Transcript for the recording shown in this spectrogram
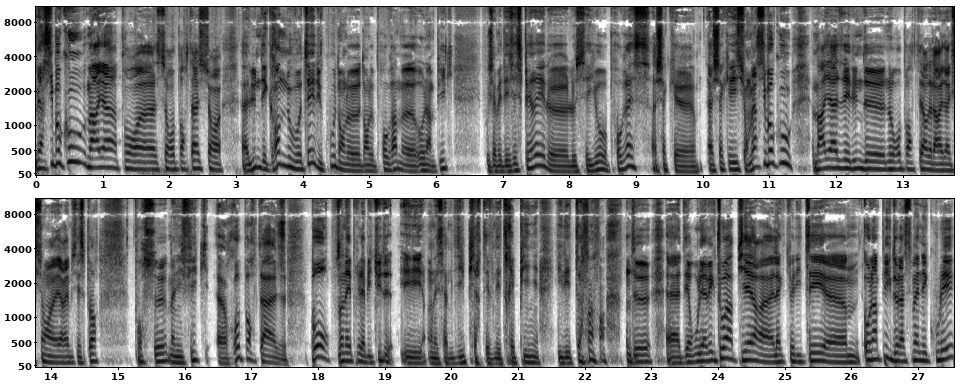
Merci beaucoup, Maria, pour euh, ce reportage sur euh, l'une des grandes nouveautés du coup dans le dans le programme euh, olympique. Faut jamais désespérer, le, le CIO progresse à chaque euh, à chaque édition. Merci beaucoup, Maria Azé, l'une de nos reporters de la rédaction euh, RMC Sport, pour ce magnifique euh, reportage. Bon, vous en avez pris l'habitude et on est samedi. Pierre Thévenet trépigne. Il est temps de euh, dérouler avec toi, Pierre, euh, l'actualité euh, olympique de la semaine écoulée.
